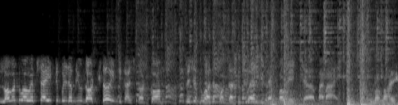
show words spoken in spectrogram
log on to our website www.theindicast.com. Listen to other podcasts as well. That's about it. Uh, bye bye. Bye bye.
